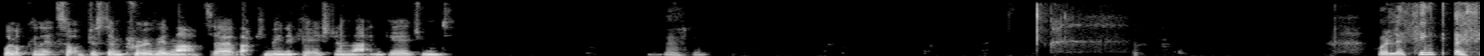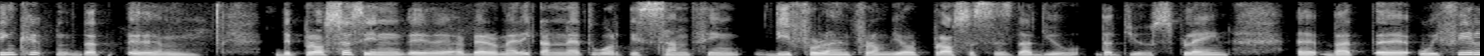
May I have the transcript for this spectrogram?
we're looking at sort of just improving that uh, that communication and that engagement. Mm -hmm. Well, I think I think that um, the process in the Ibero-American network is something different from your processes that you that you explain, uh, but uh, we feel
